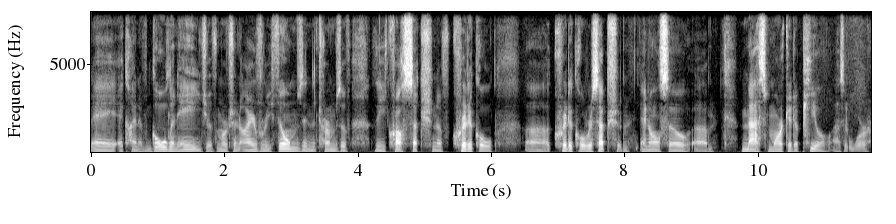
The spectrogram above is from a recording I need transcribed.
a, a, kind of golden age of merchant ivory films in the terms of the cross section of critical uh, critical reception and also um, mass market appeal, as it were.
